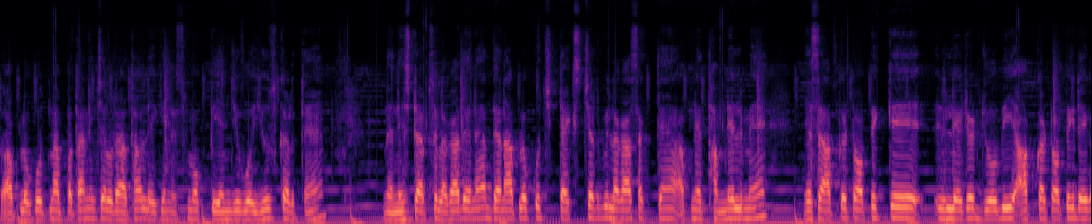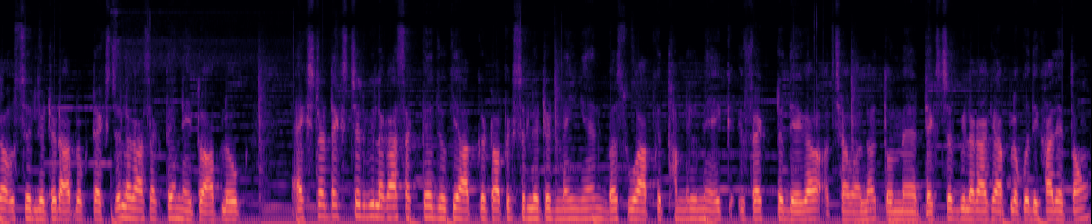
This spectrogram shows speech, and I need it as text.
तो आप लोग को उतना पता नहीं चल रहा था, लेकिन स्मोक पीएनजी वो यूज़ करते हैं। देन इस टाइप से लगा देना है। देन आप लोग कुछ टेक्सचर भी लगा सकते हैं अपने थंबनेल में। जैसे आपके टॉपिक के रिलेटेड जो भी आपका टॉपिक रहेगा, उससे रिलेटेड आप लोग टेक्सचर लगा सकते हैं। नहीं तो आप लोग एक्स्ट्रा टेक्सचर भी लगा सकते हैं, जो कि आपके टॉपिक से रिलेटेड नहीं है। बस वो आपके थंबनेल में एक इफ़ेक्ट देगा अच्छा वाला। तो मैं टेक्सचर भी लगा के आप लोग को दिखा देता हूँ।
